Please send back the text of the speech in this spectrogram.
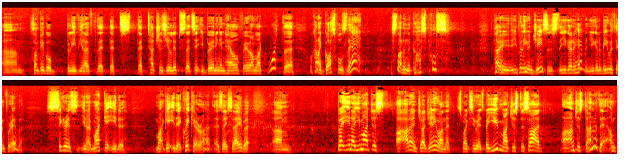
Um, some people believe, you know, that that's, that touches your lips, that's it. You're burning in hell forever. I'm like, what the? What kind of gospel's that? It's not in the gospels. No, you believe in Jesus, then you go to heaven. You're going to be with him forever. Cigarettes, you know, might get you to might get you there quicker, right? As they say, but um, but you know, you might just I, I don't judge anyone that smokes cigarettes, but you might just decide I'm just done with that. I'm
